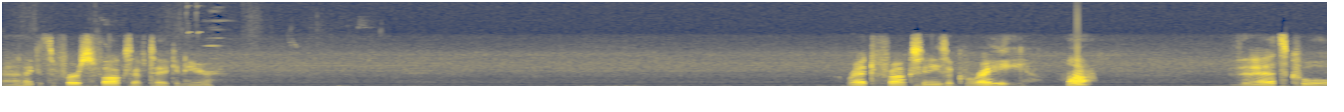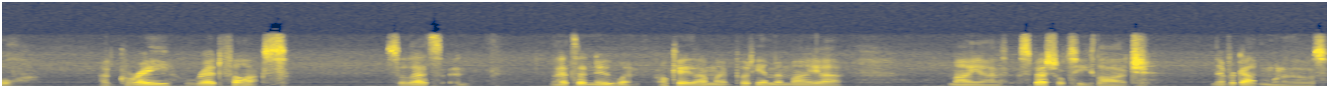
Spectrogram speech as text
I think it's the first fox I've taken here. Red fox and he's a gray. Huh. That's cool. A gray red fox. So that's a, that's a new one. Okay, I might put him in my uh, my uh, specialty lodge. Never gotten one of those.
